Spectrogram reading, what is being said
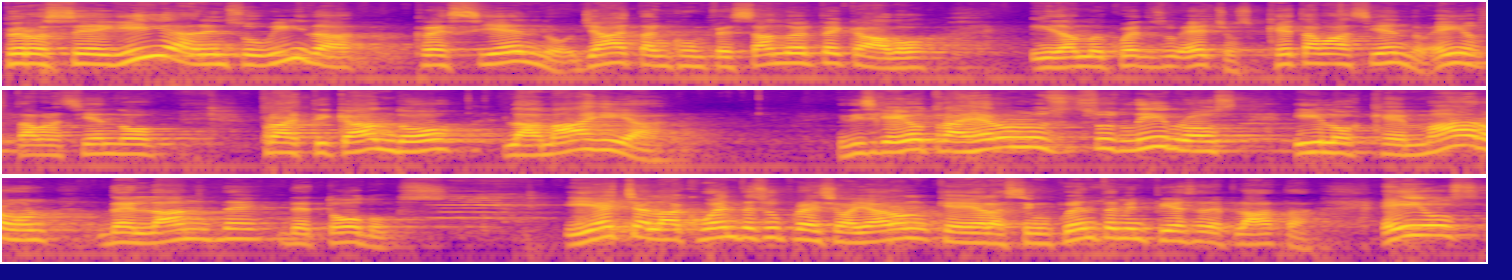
pero seguían en su vida creciendo. Ya están confesando el pecado y dando cuenta de sus hechos. ¿Qué estaban haciendo? Ellos estaban haciendo, practicando la magia. Y dice que ellos trajeron sus libros y los quemaron delante de todos. Y hecha la cuenta de su precio, hallaron que era 50 mil piezas de plata. Ellos,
